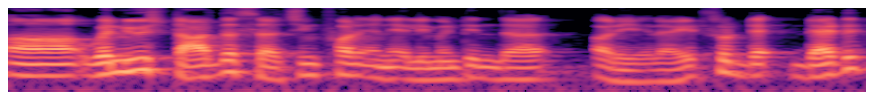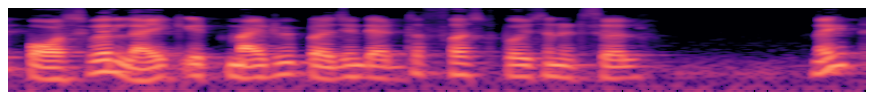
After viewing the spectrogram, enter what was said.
uh, when you start the searching for an element in the array right? So that, that is possible like it might be present at the first position itself right?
